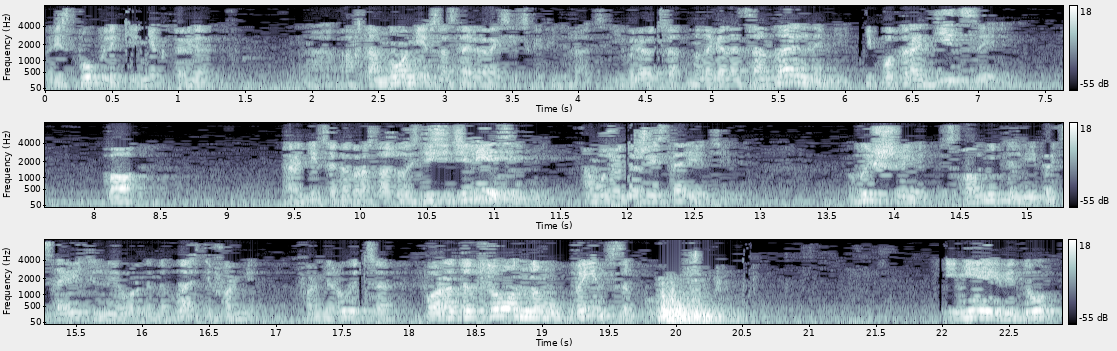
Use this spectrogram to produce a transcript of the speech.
республики, некоторые автономии в составе Российской Федерации являются многонациональными и по традиции, по Традиция, которая сложилась десятилетиями, а может даже и столетиями. высшие исполнительные и представительные органы власти форми формируются по ротационному принципу, имея в виду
